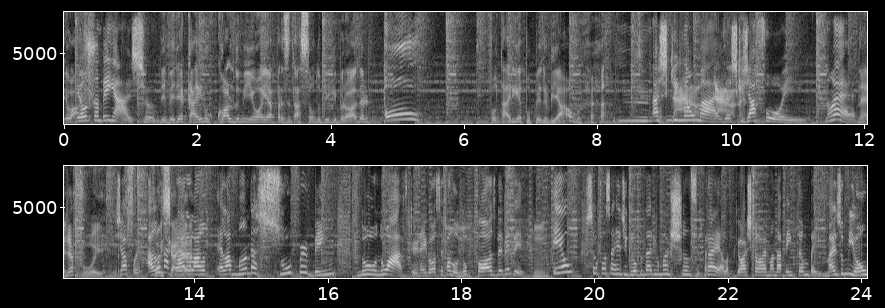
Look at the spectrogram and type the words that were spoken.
Eu acho. Eu também acho. Deveria cair no colo do Mion aí a apresentação do Big Brother. Ou voltaria pro Pedro Bial? Hum, acho que não, não mais, não, acho não. que já foi. Não é? Né, já foi. Já foi. A foi Ana Clara, ela, ela manda super bem no, no after, né? Igual você falou, hum. no pós-BBB. Hum. Eu, se eu fosse a Rede Globo, daria uma chance para ela, porque eu acho que ela vai mandar bem também. Mas o Mion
